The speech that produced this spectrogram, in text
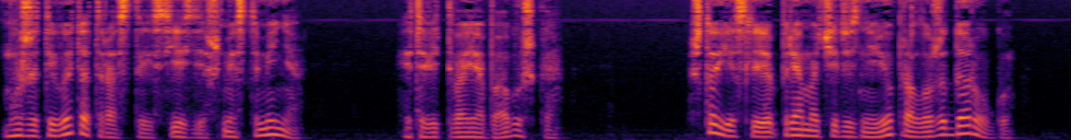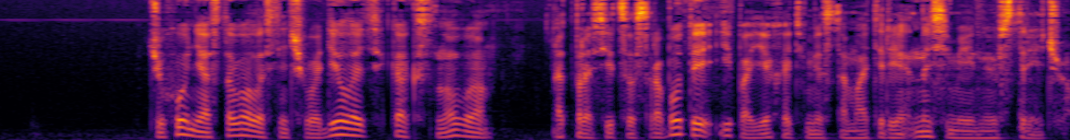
может, и в этот раз ты съездишь вместо меня? Это ведь твоя бабушка». Что, если прямо через нее проложат дорогу? Чухо не оставалось ничего делать, как снова отпроситься с работы и поехать вместо матери на семейную встречу.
